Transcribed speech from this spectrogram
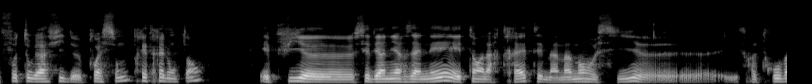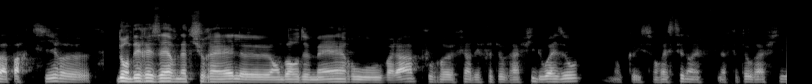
photographie de poissons très très longtemps. Et puis euh, ces dernières années, étant à la retraite, et ma maman aussi, euh, il se retrouve à partir euh, dans des réserves naturelles euh, en bord de mer ou voilà pour euh, faire des photographies d'oiseaux. Donc ils sont restés dans la photographie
